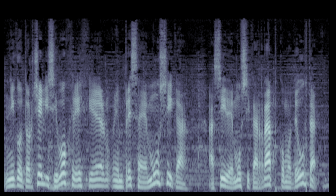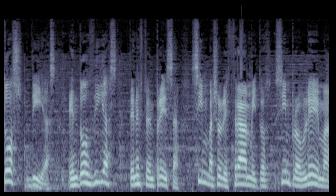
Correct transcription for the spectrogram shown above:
Nico Torchelli, si vos querés crear una empresa de música, así de música rap como te gusta, dos días. En dos días tenés tu empresa, sin mayores trámites, sin problema,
